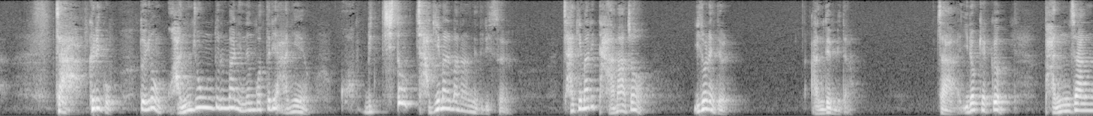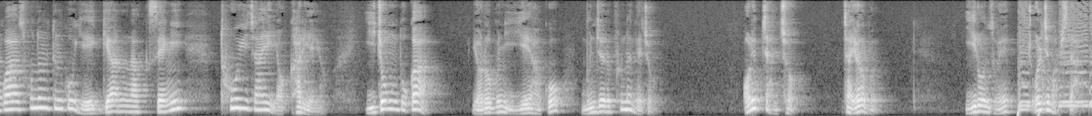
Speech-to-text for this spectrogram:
자, 그리고 또 이런 관종들만 있는 것들이 아니에요. 꼭 미치도록 자기 말만 하는 애들이 있어요. 자기 말이 다 맞아. 이런 애들 안 됩니다. 자, 이렇게끔 반장과 손을 들고 얘기하는 학생이 토의자의 역할이에요. 이 정도가 여러분이 이해하고 문제를 풀면 되죠. 어렵지 않죠? 자, 여러분. 이론서에 쫄지 맙시다.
